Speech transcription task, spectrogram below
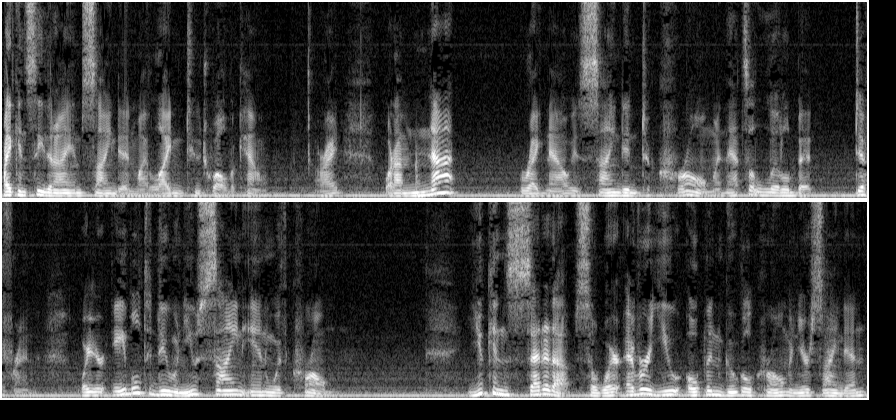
I can see that I am signed in my Leyden 212 account. All right. What I'm not right now is signed into Chrome, and that's a little bit different. What you're able to do when you sign in with Chrome, you can set it up so wherever you open Google Chrome and you're signed in,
